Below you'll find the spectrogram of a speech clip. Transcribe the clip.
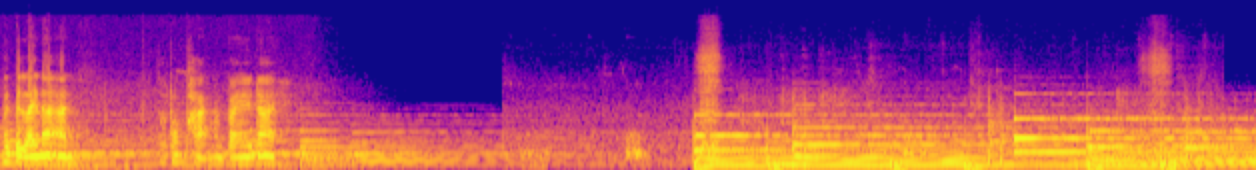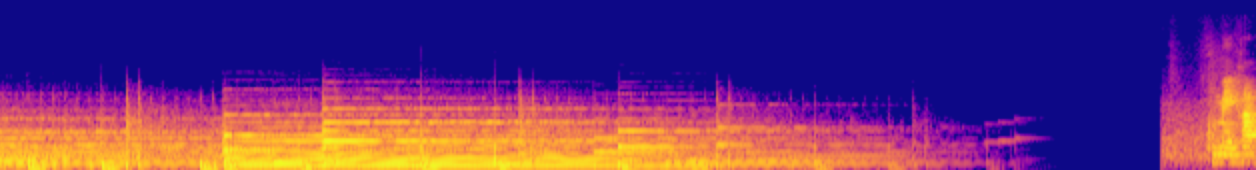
ไม่เป็นไรนะอัน เราต้องผ่านมันไปให้ได้ คุณเมย์ครับ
